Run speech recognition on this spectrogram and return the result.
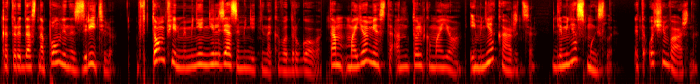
которая даст наполненность зрителю. В том фильме меня нельзя заменить ни на кого другого. Там мое место, оно только мое. И мне кажется, для меня смыслы. Это очень важно.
